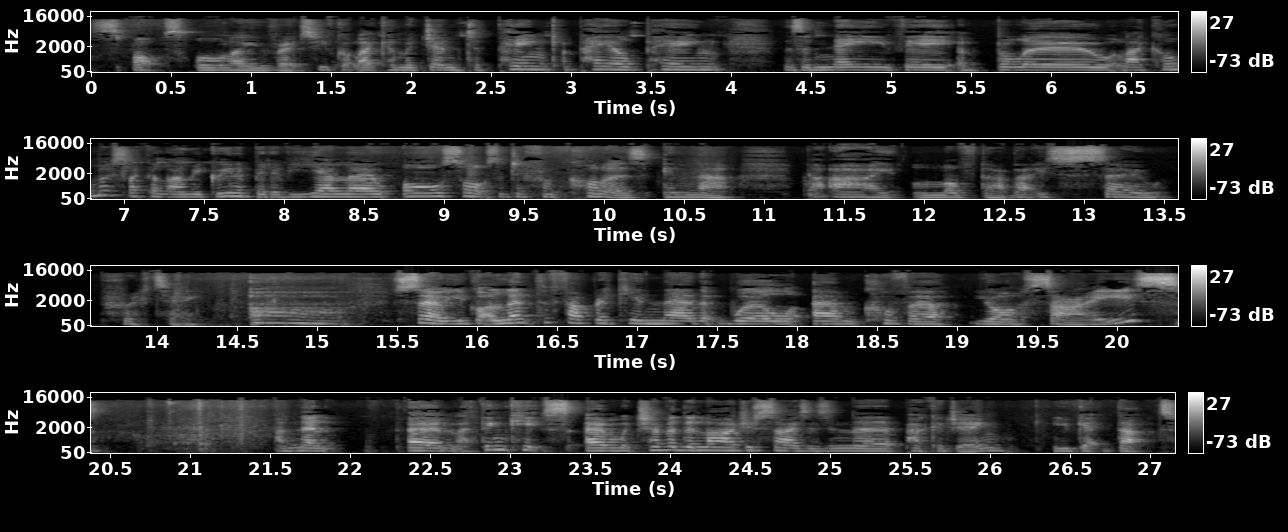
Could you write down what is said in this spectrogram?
spots all over it. So you've got like a magenta pink, a pale pink, there's a navy, a blue, like almost like a limey green, a bit of yellow, all sorts of different colours in that. But I love that. That is so pretty. Oh, so you've got a length of fabric in there that will um, cover your size. And then um, I think it's um, whichever the largest size is in the packaging, you get that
